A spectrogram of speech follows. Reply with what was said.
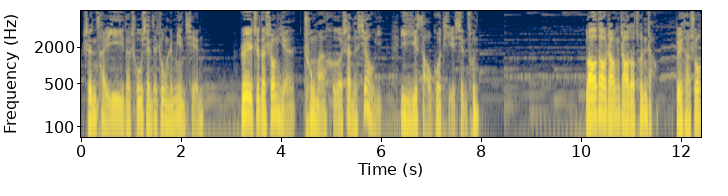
神采奕奕的出现在众人面前，睿智的双眼充满和善的笑意，一一扫过铁线村。老道长找到村长，对他说：“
